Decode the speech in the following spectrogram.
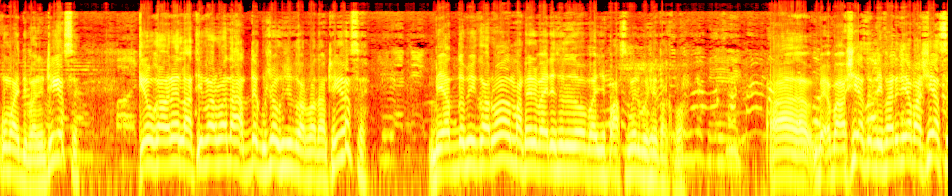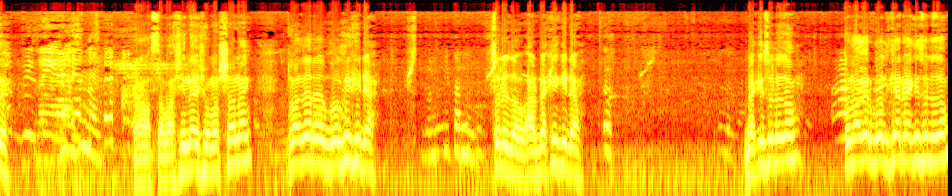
কমাই দিবানি ঠিক আছে? কেউ কাউরে লাথি মারবা না হাত দিয়ে ঘুষা ঘুষি করবা না ঠিক আছে? বেয়াদবি করবা মাঠের বাইরে চলে যাব বাইরে পাঁচ মিনিট বসে থাকব। বাসি আছে লিভারি দিয়া বাসি আছে? আচ্ছা বাসি নাই সমস্যা নাই। তোমাদের গোলকে কিটা? চলে যাও আর ব্যাকে কিটা? ব্যাকে চলে যাও। তোমাদের গোল আর ব্যাকে চলে যাও।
